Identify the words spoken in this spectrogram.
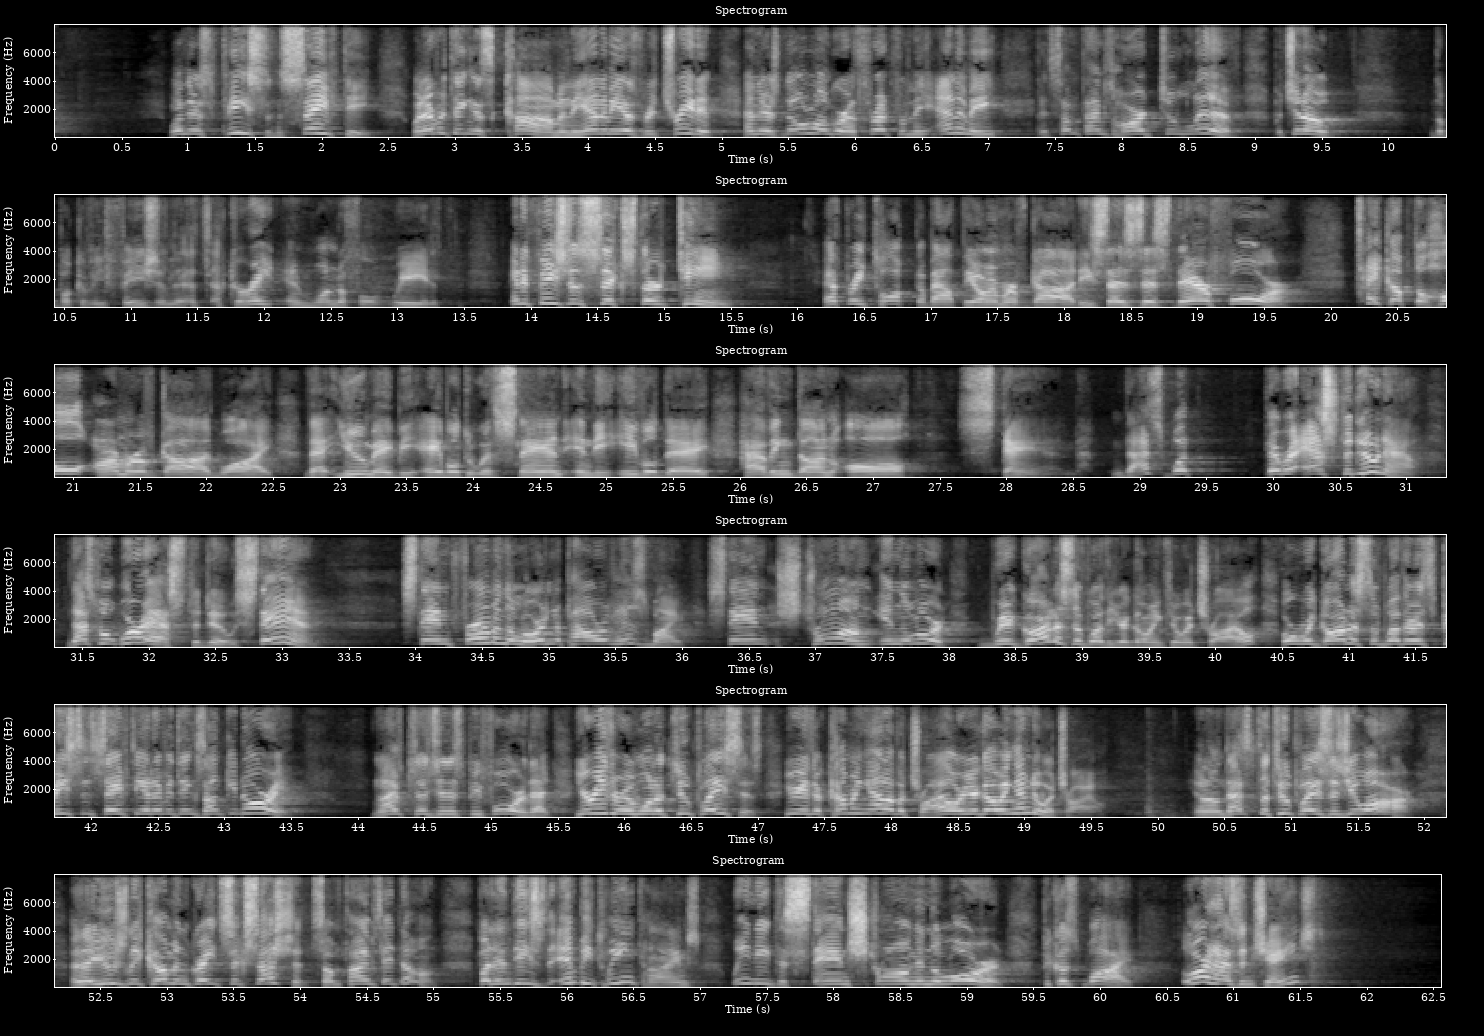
when there's peace and safety, when everything is calm and the enemy has retreated and there's no longer a threat from the enemy. It's sometimes hard to live. But you know, the book of Ephesians. It's a great and wonderful read. In Ephesians 6 13, after he talked about the armor of God, he says this, therefore, take up the whole armor of God. Why? That you may be able to withstand in the evil day, having done all, stand. That's what they were asked to do now. That's what we're asked to do stand. Stand firm in the Lord and the power of His might. Stand strong in the Lord, regardless of whether you're going through a trial or regardless of whether it's peace and safety and everything's hunky dory. And I've told you this before that you're either in one of two places. You're either coming out of a trial or you're going into a trial. You know, that's the two places you are. And they usually come in great succession. Sometimes they don't. But in these in between times, we need to stand strong in the Lord. Because why? The Lord hasn't changed.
